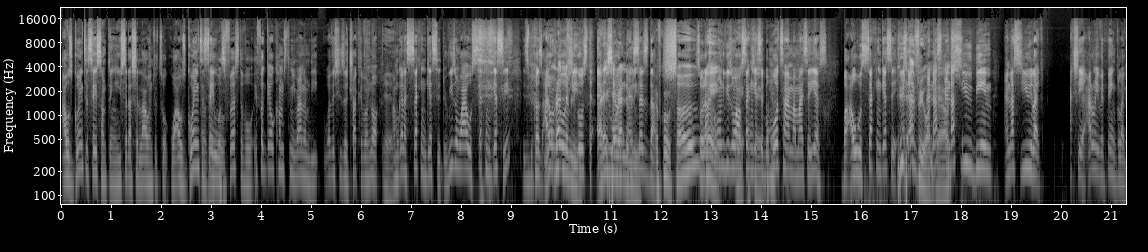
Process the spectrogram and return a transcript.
I was going to say something and you said I should allow him to talk. What I was going to say was first of all, if a girl comes to me randomly, whether she's attractive or not, Yeah. I'm gonna second guess it. The reason why I will second guess it is because I don't know if randomly. she goes to I didn't say everyone and randomly. says that. Of course. So, So that's wait, the only reason why I'll second guess it. But more time I might say yes. But I will second guess it. Who's and that's- everyone, And that's and that's you being and that's you like. Actually, I don't even think like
